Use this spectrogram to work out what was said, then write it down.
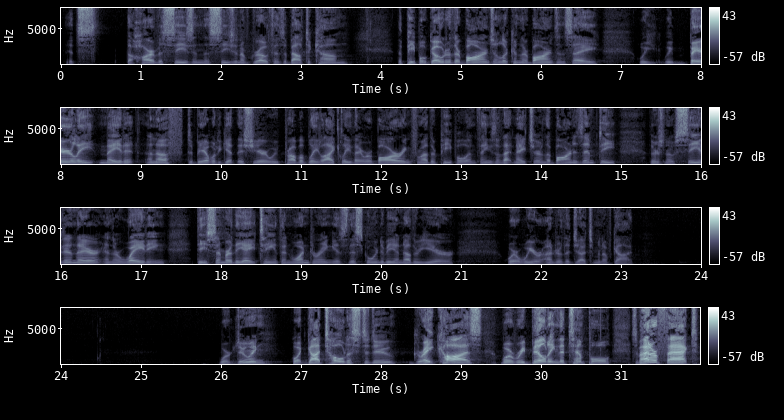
It's the harvest season, the season of growth is about to come. The people go to their barns and look in their barns and say, we, we barely made it enough to be able to get this year. We probably likely they were borrowing from other people and things of that nature, and the barn is empty. There's no seed in there, and they're waiting December the 18th and wondering, is this going to be another year where we are under the judgment of God? We're doing what God told us to do. Great cause. We're rebuilding the temple. As a matter of fact,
